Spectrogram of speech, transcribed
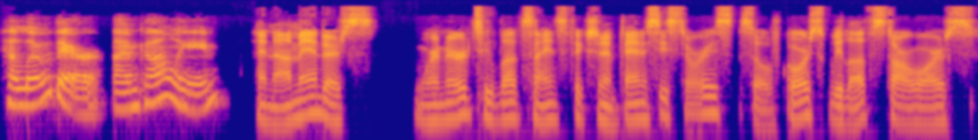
Hello there. I'm Colleen. And I'm Anders. We're nerds who love science fiction and fantasy stories, so of course we love Star Wars.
